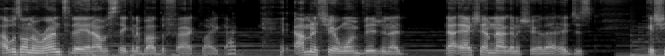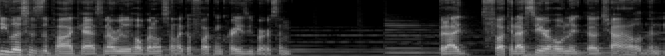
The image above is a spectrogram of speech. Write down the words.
I was on the run today, and I was thinking about the fact like I, I'm gonna share one vision. I, actually I'm not gonna share that. It just because she listens to the podcast, and I really hope I don't sound like a fucking crazy person. But I fuck it, I see her holding a, a child and,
